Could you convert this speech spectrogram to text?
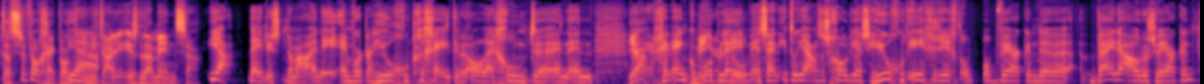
dat is wel gek, want Ja. in Italië is la mensa. Ja, nee, dus normaal. En, en wordt er heel goed gegeten met allerlei groenten en, en Ja, eh, geen enkel meer, probleem. bedoel- En zijn Italiaanse scholen juist heel goed ingericht op, op werkende, beide ouders werkend.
